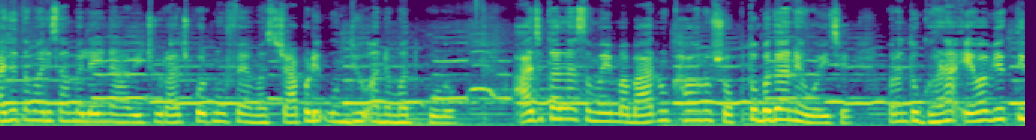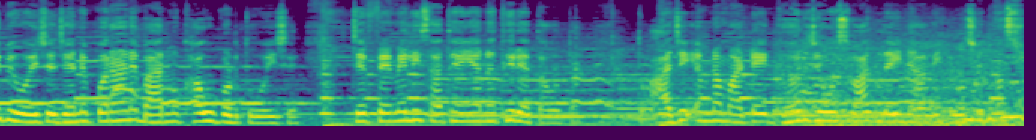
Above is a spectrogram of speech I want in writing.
આજે તમારી સામે લઈને આવી છું રાજકોટનું ફેમસ ચાપડી, ઊંધિયું અને મધપૂડો. આજકાલના સમયમાં બહારનું ખાવાનો શોખ તો બધાને હોય છે, પરંતુ ઘણા એવા વ્યક્તિ બી હોય છે જેને પરાણે બહારનું ખાવું પડતું હોય છે, જે ફેમિલી સાથે અહીંયા નથી રહેતા હોતા. તો આજે એમના માટે ઘર જેવો સ્વાદ લઈને આવી ગયો છે પછી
